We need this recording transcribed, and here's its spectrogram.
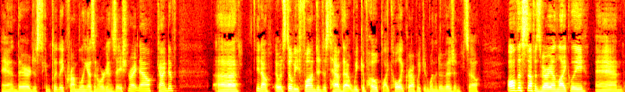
and they're just completely crumbling as an organization right now, kind of. Uh, you know, it would still be fun to just have that week of hope, like, holy crap, we could win the division. So all this stuff is very unlikely and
